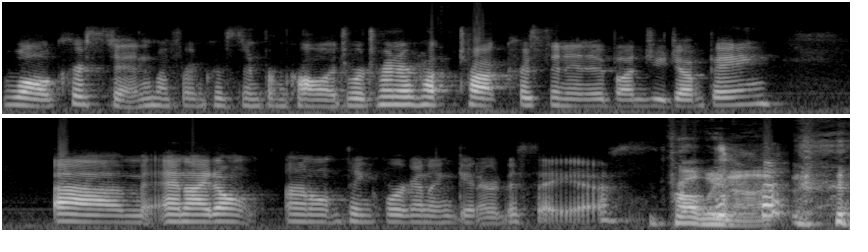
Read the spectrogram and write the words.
well, Kristen, my friend Kristen from college, we're trying to talk Kristen into bungee jumping, um, and I don't I don't think we're gonna get her to say yes. Probably not.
